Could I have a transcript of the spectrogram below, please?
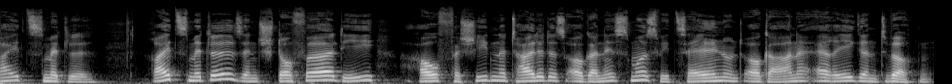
Reizmittel. Reizmittel sind Stoffe, die auf verschiedene Teile des Organismus wie Zellen und Organe erregend wirken.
